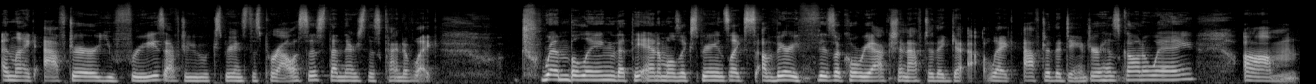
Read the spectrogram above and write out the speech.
and like after you freeze, after you experience this paralysis, then there's this kind of like trembling that the animals experience like a very physical reaction after they get like after the danger has gone away. Um,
